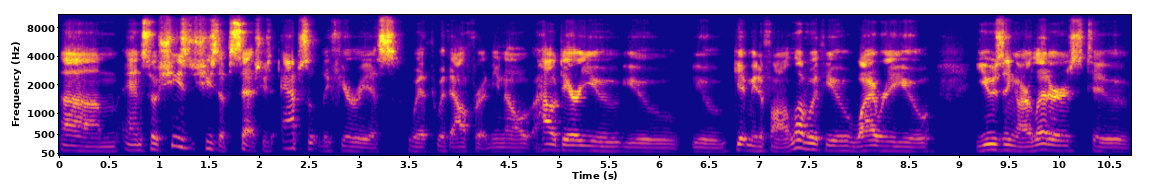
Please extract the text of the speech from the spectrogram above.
um, and so she's she's upset. She's absolutely furious with with alfred. You know how dare you you you get me to fall in love with you? Why were you using our letters to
